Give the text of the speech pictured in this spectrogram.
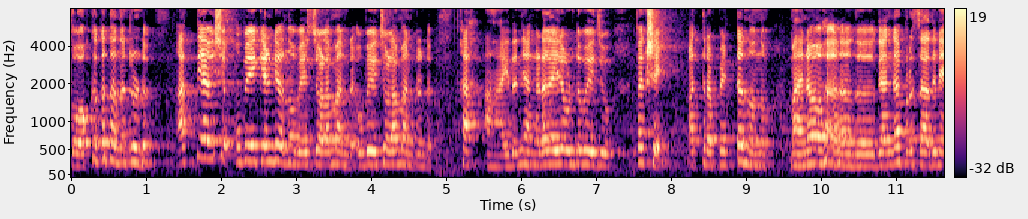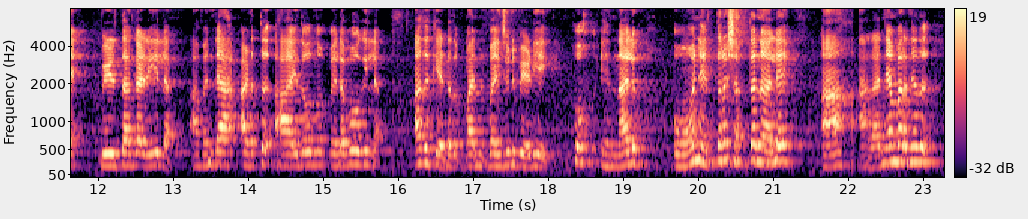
തോക്കൊക്കെ തന്നിട്ടുണ്ട്. അത്യാവശ്യം ഉപയോഗിക്കേണ്ടി വന്നു ഉപയോഗിച്ചോളാൻ പറഞ്ഞിട്ട് ഉപയോഗിച്ചോളാൻ പറഞ്ഞിട്ടുണ്ട്. ഹ ആയുധം ഞങ്ങളുടെ കയ്യിലുണ്ട് ബൈജു. പക്ഷേ അത്ര പെട്ടെന്നൊന്നും മനോഹ ഗംഗാപ്രസാദിനെ വീഴ്ത്താൻ കഴിയില്ല. അവന്റെ അടുത്ത് ആയുധമൊന്നും വില പോകില്ല. അത് കേട്ടത് മൻ ബൈജുവിന് പേടിയായി. ഓ എന്നാലും ഓൻ എത്ര ശക്തനല്ലേ? ആ അതാ ഞാൻ പറഞ്ഞത്.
